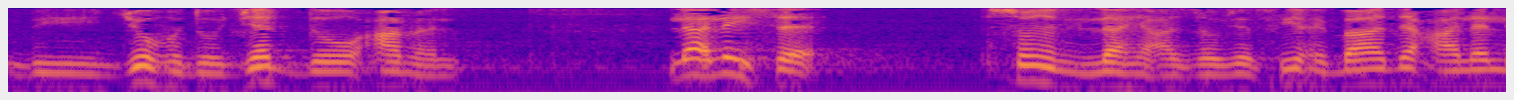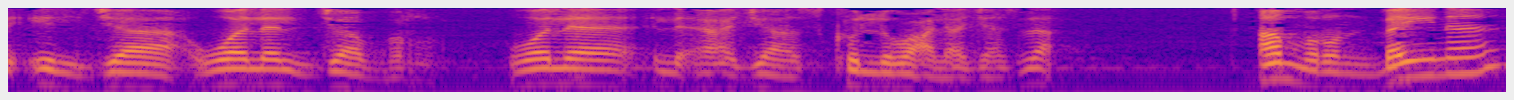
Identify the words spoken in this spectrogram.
بجهد وجد وعمل لا ليس سنن الله عز وجل في عبادة على الإلجاء ولا الجبر ولا الإعجاز كله على الإعجاز لا. أمر بين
